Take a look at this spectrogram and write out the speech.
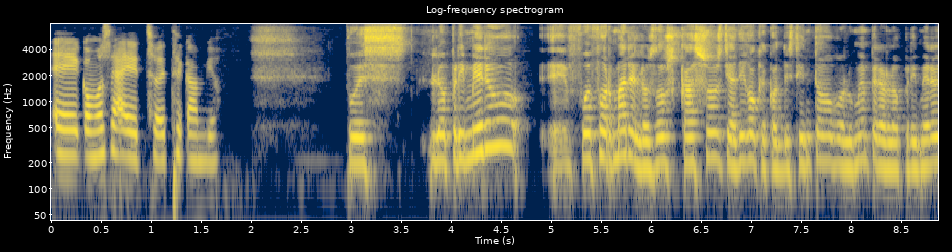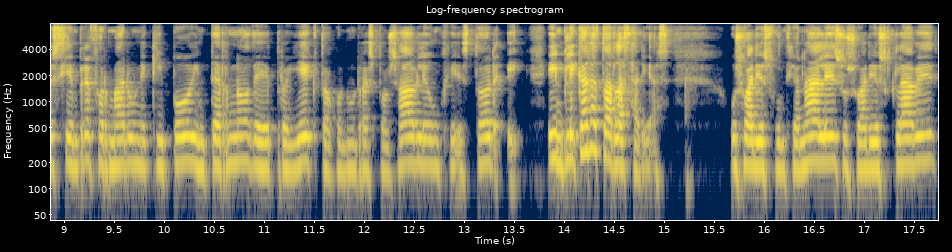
eh, cómo se ha hecho este cambio? Pues lo primero eh, fue formar en los dos casos, ya digo que con distinto volumen, pero lo primero es siempre formar un equipo interno de proyecto con un responsable, un gestor e, e implicar a todas las áreas. Usuarios funcionales, usuarios clave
